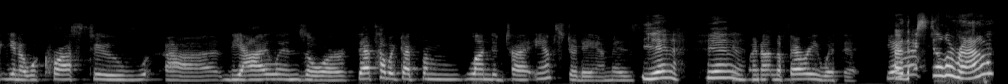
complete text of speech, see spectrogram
you know, across to uh, the islands, or that's how it got from London to Amsterdam. Is yeah, yeah. Went on the ferry with it. Yeah. Are they still around?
